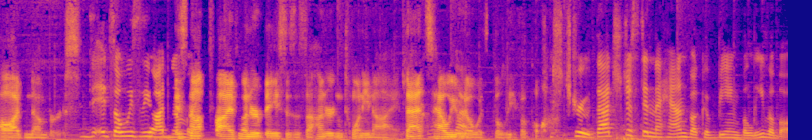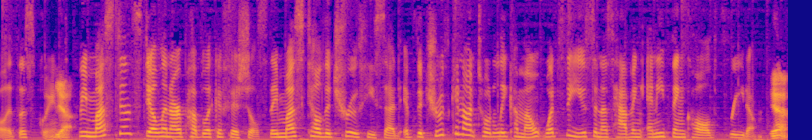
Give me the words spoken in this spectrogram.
odd numbers. It's always the odd number. It's not 500 bases, it's 129. That's how you know it's believable. It's true. That's just in the handbook of being believable at this point. Yeah. We must instill in our public officials. They must tell the truth, he said. If the truth cannot totally come out, what's the use in us having anything called freedom? Yeah.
